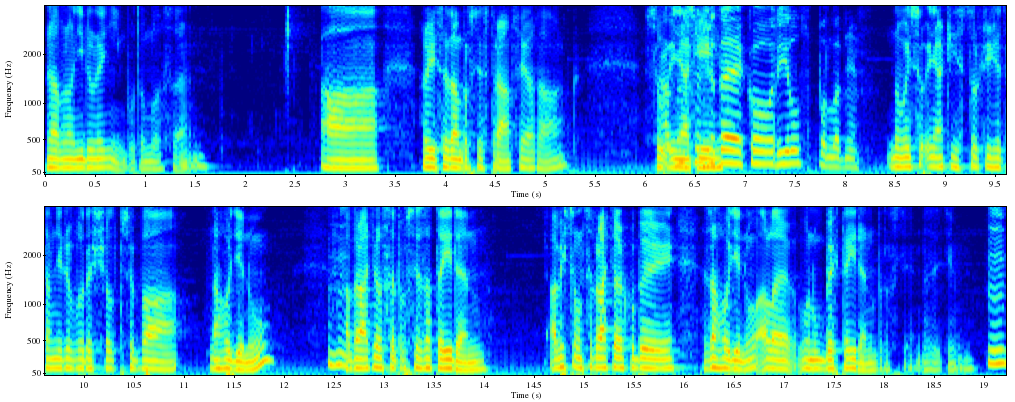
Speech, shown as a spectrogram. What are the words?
dávno nikdo není po tom lese. A lidi se tam prostě ztrácí a tak. Jsou Já i nějaký, myslím, že to je jako real, podle mě. no oni jsou i nějaký historky, že tam někdo odešel třeba na hodinu Mhm. a vrátil se prostě za týden. A víš co, on se vrátil jakoby za hodinu, ale on uběh týden prostě mezi tím. Hm.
